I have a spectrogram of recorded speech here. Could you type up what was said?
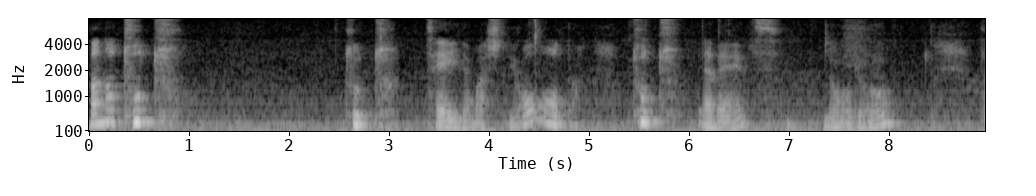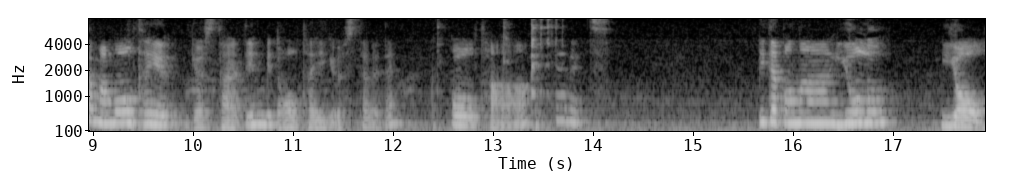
Bana tut. Tut. T ile başlıyor. O oldu tut. Evet doğru tamam oltayı gösterdin bir de oltayı gösterelim. Olta evet. Bir de bana yolu yol.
